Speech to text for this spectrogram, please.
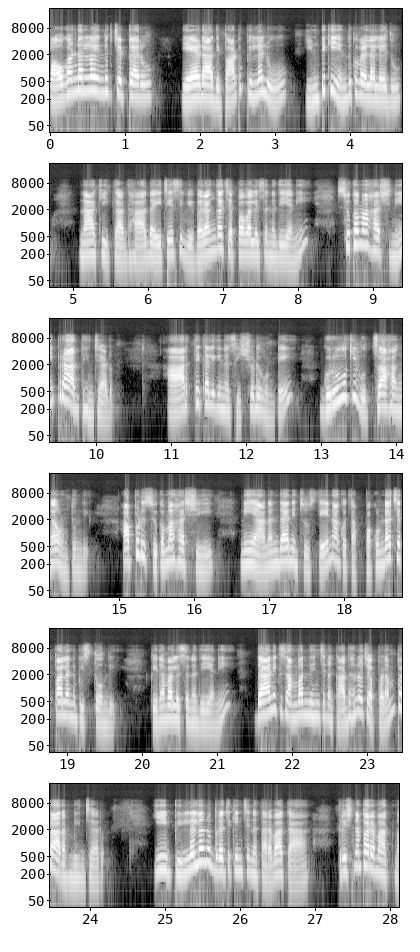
పౌగండంలో ఎందుకు చెప్పారు? ఏడాది పాటు పిల్లలు ఇంటికి ఎందుకు వెళ్ళలేదు? నాకు ఈ కథ దయచేసి వివరంగా చెప్పవలసినది అని సుఖమహర్షిని ప్రార్థించాడు. ఆర్తి కలిగిన శిష్యుడు ఉంటే గురువుకి ఉత్సాహంగా ఉంటుంది. అప్పుడు సుఖమహర్షి నీ ఆనందాన్ని చూస్తే నాకు తప్పకుండా చెప్పాలనిపిస్తోంది. వినవలసినది అని దానికి సంబంధించిన కథను చెప్పడం ప్రారంభించారు. ఈ పిల్లలను బ్రతికించిన తర్వాత కృష్ణ పరమాత్మ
